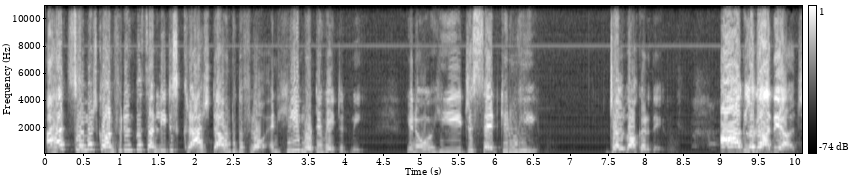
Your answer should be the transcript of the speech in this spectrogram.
I had so much confidence, but suddenly just crashed down to the floor, and he motivated me. You know, he just said, Kiruhi, jalwa kar de. आग लगा दे आज।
